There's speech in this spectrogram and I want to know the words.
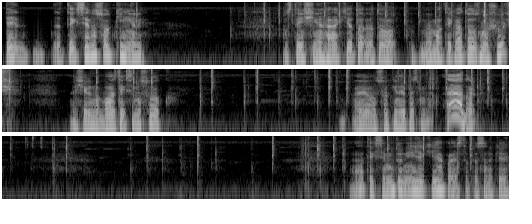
Tem, tem que ser no soquinho ali. Os Tenshinhan aqui eu tô, eu tô. Eu matei quase todos no chute. Aí chega no boss tem que ser no soco. Aí o soquinho dele pra cima. Ah, droga! Ah, tem que ser muito ninja aqui, rapaz. Tá pensando o quê?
